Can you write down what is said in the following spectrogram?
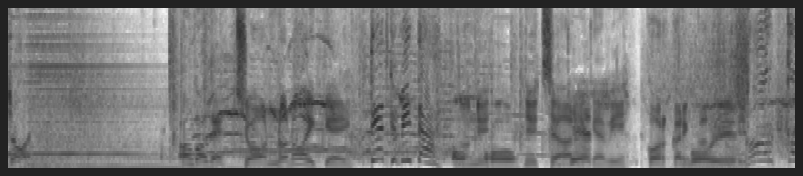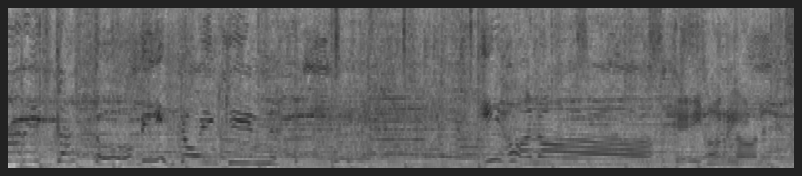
Sean. Onko oikein? John on oikein. Tiedätkö mitä? No nyt, Oh-oh. nyt se Ari kävi. Korkkari Voi. kattoo. Vihdoinkin! Ihanaa! Hei Ari, No niin.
